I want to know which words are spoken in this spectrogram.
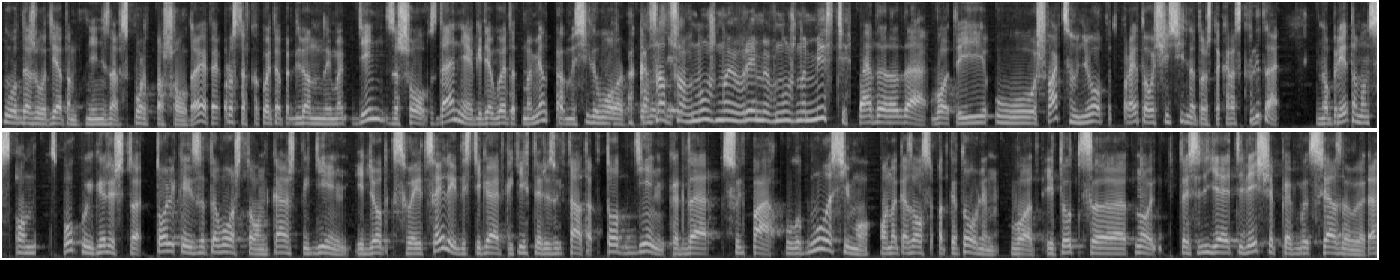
Ну, вот даже вот я там, я не знаю, в спорт пошел, да, это просто в какой-то определенный день зашел в здание, где в этот момент проносили лодку. Оказаться в нужное время в нужном месте? Да-да-да, вот, и у Шварца у него про это очень сильно тоже так раскрыто, но при этом он, он сбоку и говорит, что только из-за того, что он каждый день идет к своей цели и достигает каких-то результатов, тот день, когда судьба улыбнулась ему, он оказался подготовлен. Вот. И тут, э, ну, то есть я эти вещи как бы связываю. Да?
